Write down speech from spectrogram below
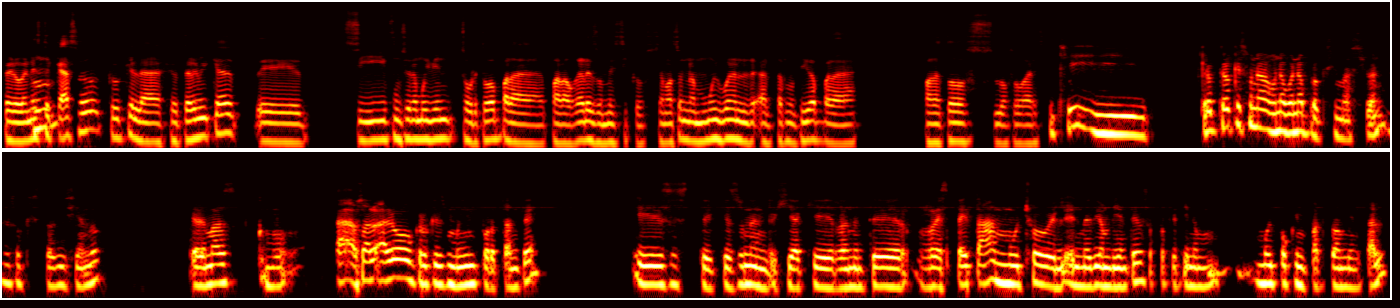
Pero en este caso, creo que la geotérmica eh, sí funciona muy bien, sobre todo para, para, hogares domésticos. Se me hace una muy buena alternativa para, para todos los hogares. Sí, y creo, creo que es una, una buena aproximación, eso que estás diciendo. Y además, como, ah, o sea, algo creo que es muy importante es este, que es una energía que realmente respeta mucho el, el, medio ambiente, o sea, porque tiene muy poco impacto ambiental,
